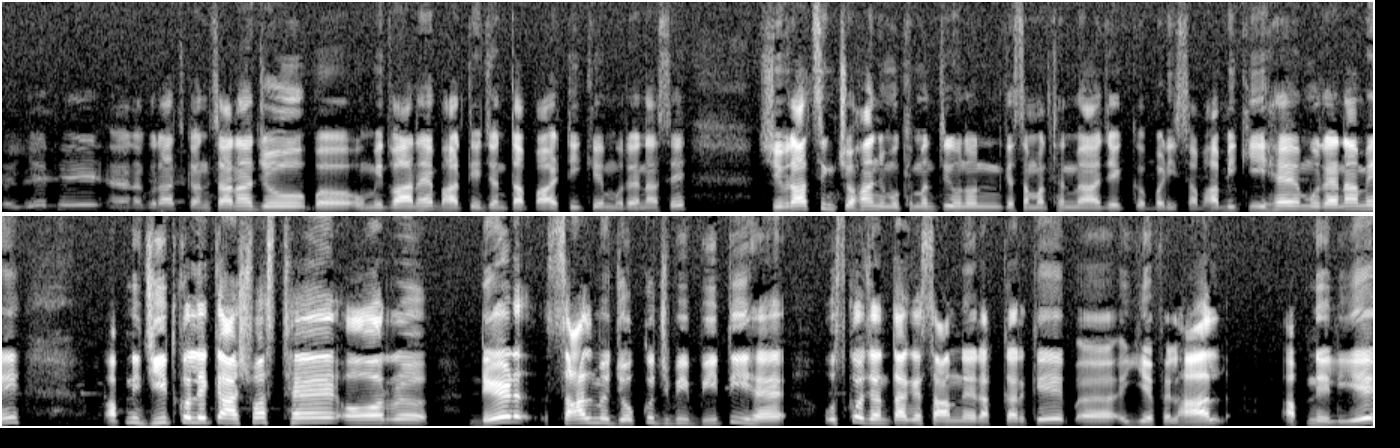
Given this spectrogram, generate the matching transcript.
तो ये थे रघुराज कंसाना जो उम्मीदवार हैं भारतीय जनता पार्टी के मुरैना से। शिवराज सिंह चौहान जो मुख्यमंत्री, उन्होंने इनके समर्थन में आज एक बड़ी सभा भी की है मुरैना में। अपनी जीत को लेकर आश्वस्त है और डेढ़ साल में जो कुछ भी बीती है, उसको जनता के सामने रख करके ये फ़िलहाल अपने लिए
